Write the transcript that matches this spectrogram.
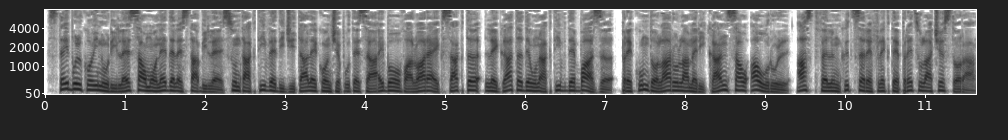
Stablecoin-urile sau monedele stabile sunt active digitale concepute să aibă o valoare exactă legată de un activ de bază, precum dolarul american sau aurul, astfel încât să reflecte prețul acestora.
